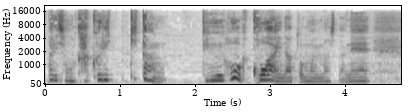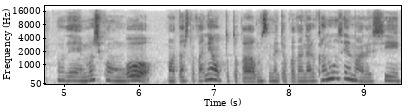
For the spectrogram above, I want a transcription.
ぱりその隔離期間っていう方が怖いなと思いましたね。のでもし今後、まあ、私とかね夫とか娘とかがなる可能性もあるし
